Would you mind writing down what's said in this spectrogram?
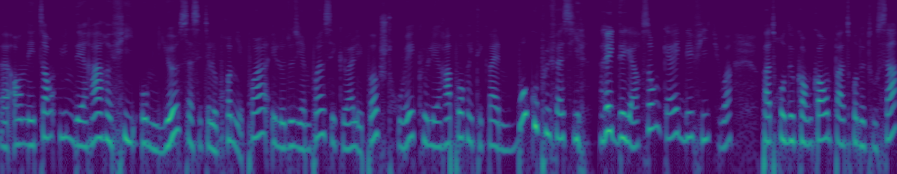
euh, en étant une des rares filles au milieu. Ça, c'était le premier point. Et le deuxième point, c'est qu'à l'époque, je trouvais que les rapports étaient quand même beaucoup plus faciles avec des garçons qu'avec des filles, tu vois. Pas trop de cancans, pas trop de tout ça.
